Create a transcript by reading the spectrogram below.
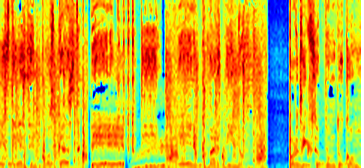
Este es el podcast de, de Eric Martino por Dixo.com.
